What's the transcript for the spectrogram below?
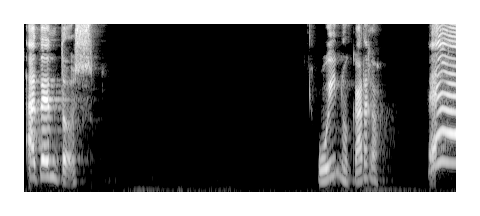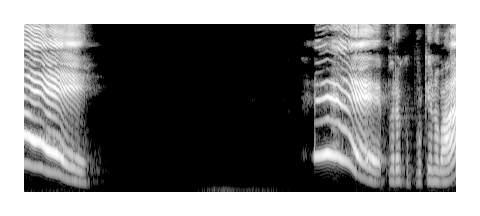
Atentos. Uy, no carga. ¡Eh! ¡Eh! ¿Pero por qué no va?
